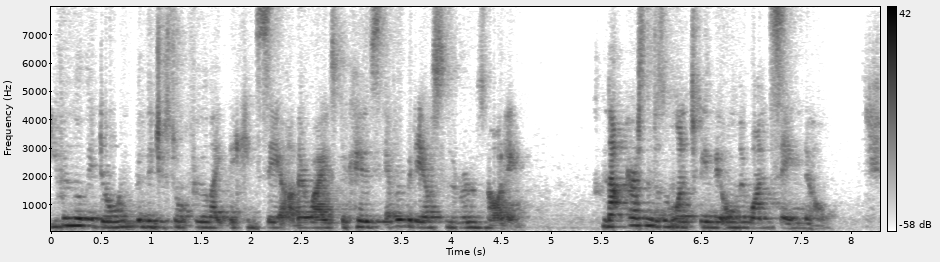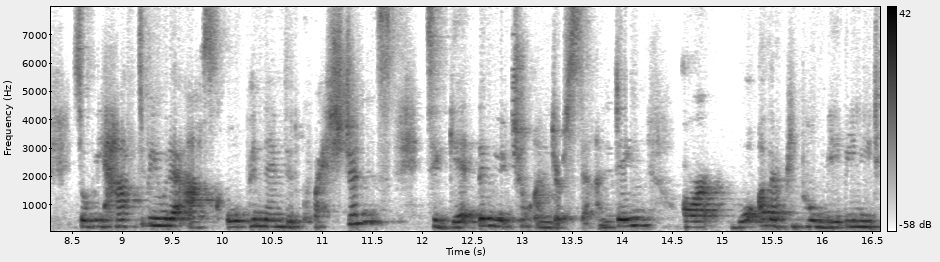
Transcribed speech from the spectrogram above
even though they don't, but they just don't feel like they can say it otherwise because everybody else in the room is nodding. And that person doesn't want to be the only one saying no. So we have to be able to ask open-ended questions to get the mutual understanding or what other people maybe need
